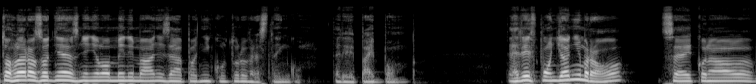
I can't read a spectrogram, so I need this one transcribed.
tohle rozhodně změnilo minimálně západní kulturu wrestlingu tedy Pipe Bomb. Tehdy v pondělním Raw se konal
